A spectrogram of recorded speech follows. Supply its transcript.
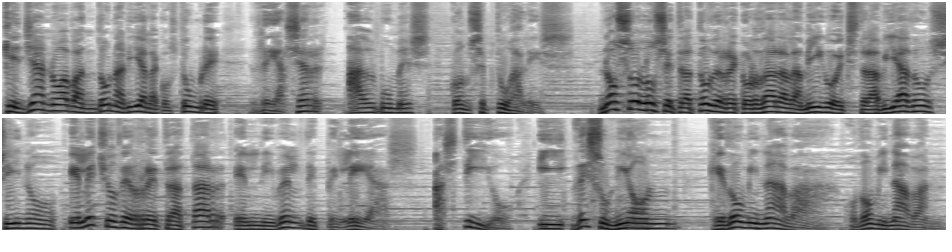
que ya no abandonaría la costumbre de hacer álbumes conceptuales. No solo se trató de recordar al amigo extraviado, sino el hecho de retratar el nivel de peleas, hastío y desunión que dominaba o dominaban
